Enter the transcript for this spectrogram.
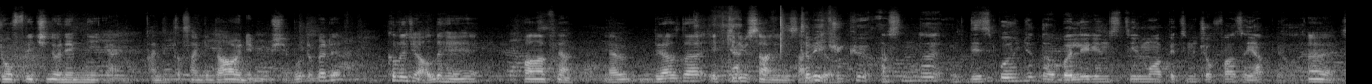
Joffrey için önemli yani. Hani da, sanki daha önemli bir şey. Burada böyle kılıcı aldı he he falan filan. Yani biraz daha etkili Ya, bir sahneydi sanki Tabii o. çünkü aslında dizi boyunca da Valerian Steel muhabbetini çok fazla yapmıyorlar. Evet.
